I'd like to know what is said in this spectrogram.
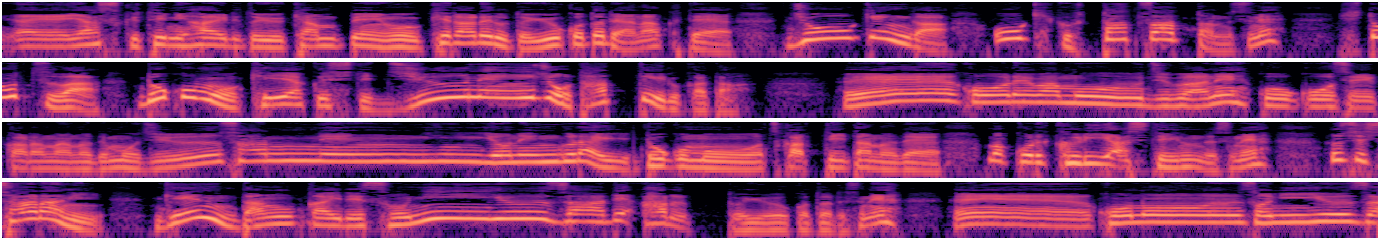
えー、安く手に入るというキャンペーンを受けられるということではなくて、条件が大きく2つあったんですね。1つは、ドコモを契約して10年以上経っている方。ええー、これはもう自分はね、高校生からなので、もう13年、4年ぐらいドコモを使っていたので、まあこれクリアしているんですね。そしてさらに、現段階でソニーユーザーであるということですね。えー、このソニーユーザ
